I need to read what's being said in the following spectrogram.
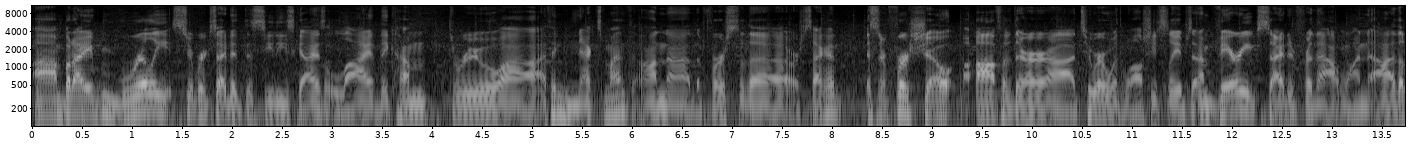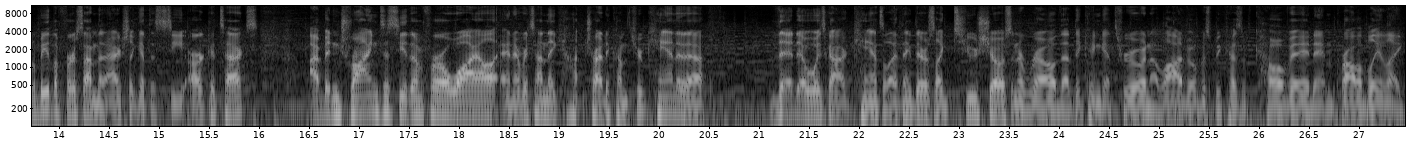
Um, but I'm really super excited to see these guys live. They come through, uh, I think next month on uh, the first of the or second. It's their first show off of their uh, tour with While She Sleeps, and I'm very excited for that one. Uh, that'll be the first time that I actually get to see Architects. I've been trying to see them for a while, and every time they try to come through Canada, that always got canceled. I think there was like two shows in a row that they couldn't get through, and a lot of it was because of COVID and probably like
